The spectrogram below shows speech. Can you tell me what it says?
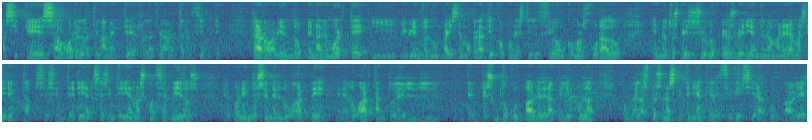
Así que es algo relativamente, relativamente reciente. Claro, habiendo pena de muerte y viviendo en un país democrático con una institución como el jurado, en otros países europeos verían de una manera más directa, se sentirían, se sentirían más concernidos, eh, poniéndose en el lugar de, en el lugar tanto del del presunto culpable de la película como de las personas que tenían que decidir si era culpable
